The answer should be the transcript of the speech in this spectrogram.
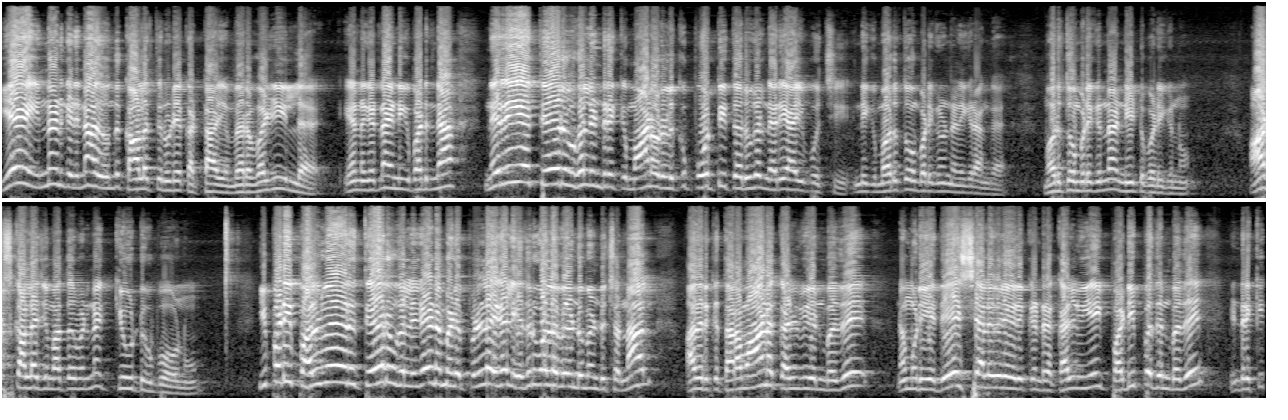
ஏன் என்னன்னு கேட்டிங்கன்னா அது வந்து காலத்தினுடைய கட்டாயம். வேறு வழி இல்லை. ஏன்னு கேட்டால் இன்றைக்கி பார்த்தீங்கன்னா நிறைய தேர்வுகள் இன்றைக்கு மாணவர்களுக்கு போட்டித் தேர்வுகள் நிறைய ஆகி போச்சு. இன்றைக்கி மருத்துவம் படிக்கணும்னு நினைக்கிறாங்க. மருத்துவம் படிக்கணும்னா நீட்டு படிக்கணும். ஆர்ட்ஸ் காலேஜ் மருத்துவம் படிக்கணும்னா கியூட்டுக்கு போகணும். இப்படி பல்வேறு தேர்வுகளிலே நம்முடைய பிள்ளைகள் எதிர்கொள்ள வேண்டும் என்று சொன்னால் அதற்கு தரமான கல்வி என்பது நம்முடைய தேசிய அளவில் இருக்கின்ற கல்வியை படிப்பது என்பது இன்றைக்கு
